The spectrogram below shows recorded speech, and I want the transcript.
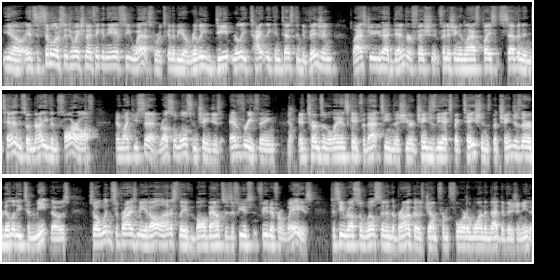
you know, it's a similar situation, I think, in the AFC West, where it's going to be a really deep, really tightly contested division. Last year, you had Denver fish, finishing in last place at seven and ten, so not even far off. And like you said, Russell Wilson changes everything yep. in terms of the landscape for that team this year. It changes the expectations, but changes their ability to meet those. So it wouldn't surprise me at all, honestly, if the ball bounces a few a few different ways to see Russell Wilson and the Broncos jump from four to one in that division either.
